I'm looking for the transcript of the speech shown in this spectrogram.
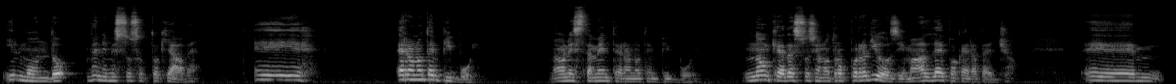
Il mondo venne messo sotto chiave e erano tempi bui. Onestamente erano tempi bui. Non che adesso siano troppo radiosi, ma all'epoca era peggio. E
